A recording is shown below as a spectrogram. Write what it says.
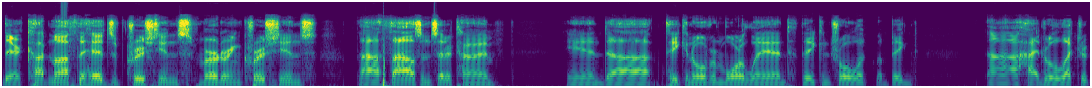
they're cutting off the heads of Christians, murdering Christians, uh, thousands at a time, and uh, taking over more land. They control a, a big uh, hydroelectric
